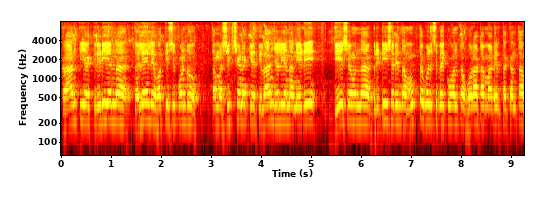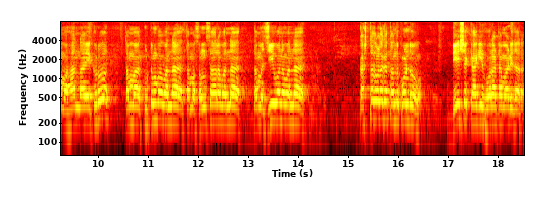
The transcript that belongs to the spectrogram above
ಕ್ರಾಂತಿಯ ಕ್ರೀಡೆಯನ್ನು ತಲೆಯಲ್ಲಿ ಹೊತ್ತಿಸಿಕೊಂಡು ತಮ್ಮ ಶಿಕ್ಷಣಕ್ಕೆ ತಿಲಾಂಜಲಿಯನ್ನು ನೀಡಿ ದೇಶವನ್ನು ಬ್ರಿಟಿಷರಿಂದ ಮುಕ್ತಗೊಳಿಸಬೇಕು ಅಂತ ಹೋರಾಟ ಮಾಡಿರ್ತಕ್ಕಂಥ ಮಹಾನ್ ನಾಯಕರು, ತಮ್ಮ ಕುಟುಂಬವನ್ನು, ತಮ್ಮ ಸಂಸಾರವನ್ನು, ತಮ್ಮ ಜೀವನವನ್ನು ಕಷ್ಟದೊಳಗೆ ತಂದುಕೊಂಡು ದೇಶಕ್ಕಾಗಿ ಹೋರಾಟ ಮಾಡಿದ್ದಾರೆ.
